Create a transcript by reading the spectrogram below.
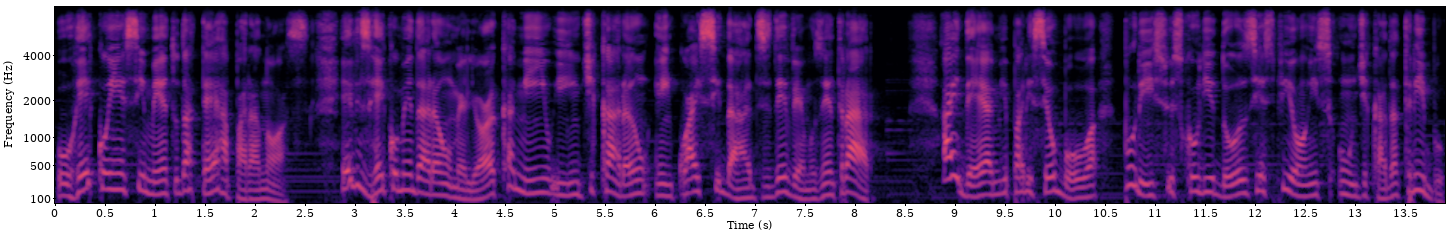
o reconhecimento da terra para nós. Eles recomendarão o melhor caminho e indicarão em quais cidades devemos entrar. A ideia me pareceu boa, por isso escolhi doze espiões, um de cada tribo.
